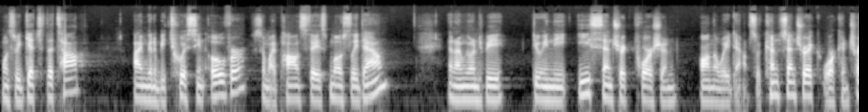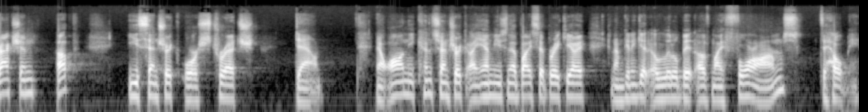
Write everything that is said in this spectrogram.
Once we get to the top, I'm going to be twisting over so my palms face mostly down, and I'm going to be doing the eccentric portion on the way down. So concentric or contraction up, eccentric or stretch down. Now on the concentric, I am using that bicep brachii, and I'm going to get a little bit of my forearms to help me.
